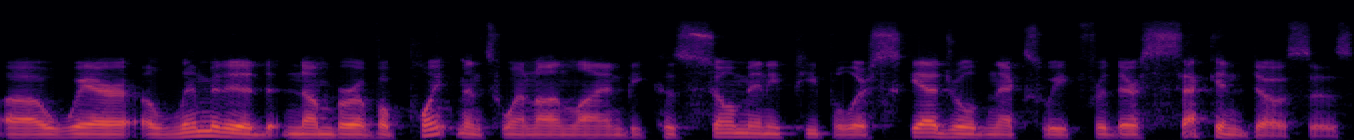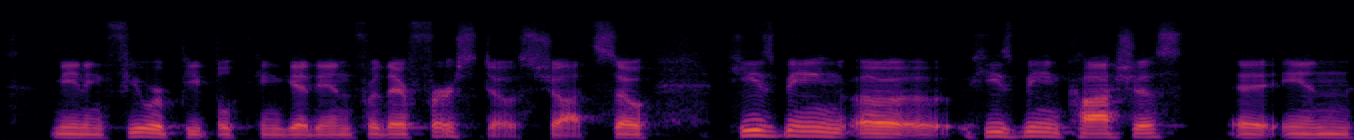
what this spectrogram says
uh, where a limited number of appointments went online because so many people are scheduled next week for their second doses, meaning fewer people can get in for their first dose shots. So he's being uh, he's being cautious in,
